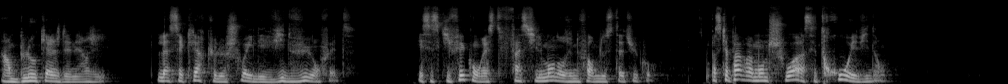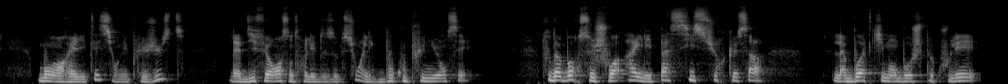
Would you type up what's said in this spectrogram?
un blocage d'énergie. Là c'est clair que le choix il est vite vu en fait. Et c'est ce qui fait qu'on reste facilement dans une forme de statu quo. Parce qu'il n'y a pas vraiment de choix, c'est trop évident. Bon, en réalité, si on est plus juste, la différence entre les deux options, elle est beaucoup plus nuancée. Tout d'abord, ce choix A, il n'est pas si sûr que ça. La boîte qui m'embauche peut couler,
